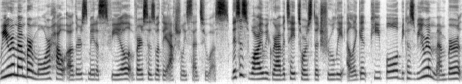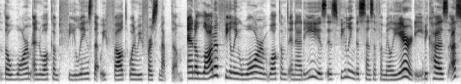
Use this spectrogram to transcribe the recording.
We remember more how others made us feel versus what they actually said to us. This is why we gravitate towards the truly elegant people because we remember the warm and welcomed feelings that we felt when we first met them. And a lot of feeling warm, welcomed, and at ease is feeling this sense of familiarity because as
